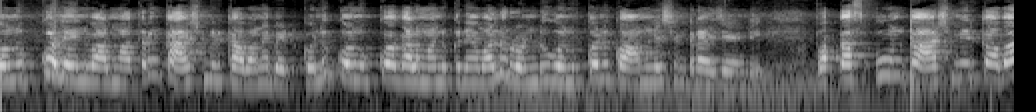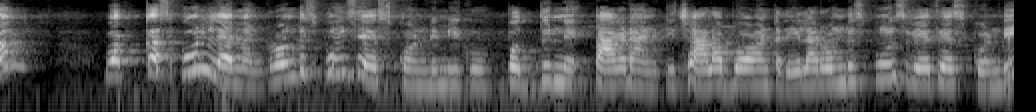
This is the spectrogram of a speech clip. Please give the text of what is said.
కొనుక్కోలేని వాళ్ళు మాత్రం కాశ్మీర్ కవానే పెట్టుకోండి. కొనుక్కోగలం అనుకునే వాళ్ళు రెండు కొనుక్కొని కాంబినేషన్ ట్రై చేయండి. ఒక స్పూన్ కాశ్మీర్ కవా ఒక్క స్పూన్ లెమన్ రెండు స్పూన్స్ వేసుకోండి మీకు పొద్దున్నే తాగడానికి. చాలా బాగుంటుంది. ఇలా రెండు స్పూన్స్ వేసేసుకోండి.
